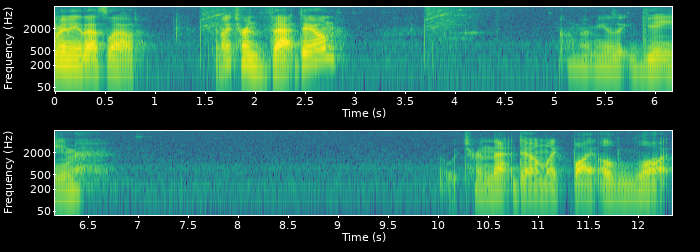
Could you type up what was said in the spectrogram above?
Many that's loud. Can I turn that down? Combat music game. But we turn that down like by a lot.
